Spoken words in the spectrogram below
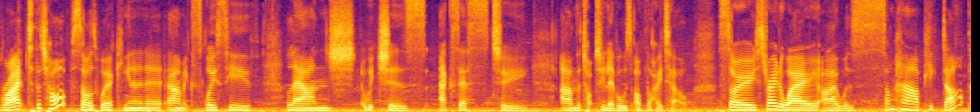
right to the top. So I was working in an um, exclusive lounge, which is access to um, the top two levels of the hotel. So straight away, I was somehow picked up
